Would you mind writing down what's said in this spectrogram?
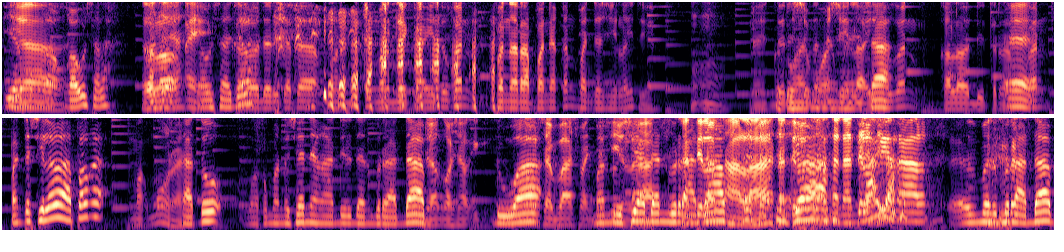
ya Ya. nggak- nggak usah lah. Nggak kalau usah ya? eh, usah aja kalau dari kata mer- merdeka itu kan penerapannya kan Pancasila itu ya. Mm-mm. Nah, dari Ketuhanan semua sila itu kan kalau Eh, diterapkan Pancasila apa nggak? makmuran. Satu, kemanusiaan yang adil dan beradab. Udah nggak usah Dua, usah bahas Pancasila. manusia dan Nanti lo beradab. salah, nanti lo Tiga, salah, nanti lo viral. Eh, ber- beradab.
